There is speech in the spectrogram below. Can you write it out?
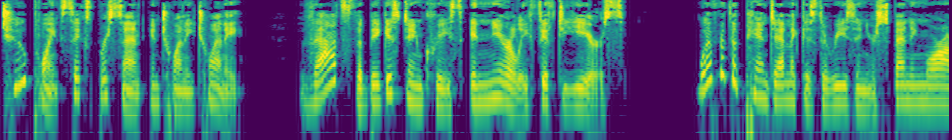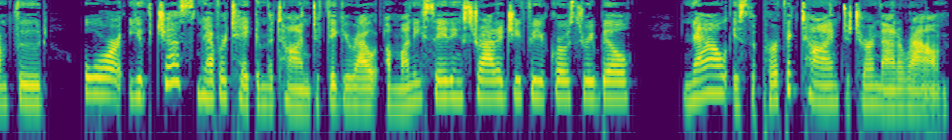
2.6% in 2020. That's the biggest increase in nearly 50 years. Whether the pandemic is the reason you're spending more on food or you've just never taken the time to figure out a money saving strategy for your grocery bill, now is the perfect time to turn that around.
